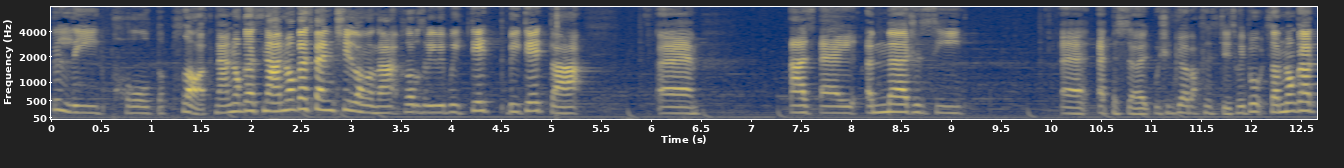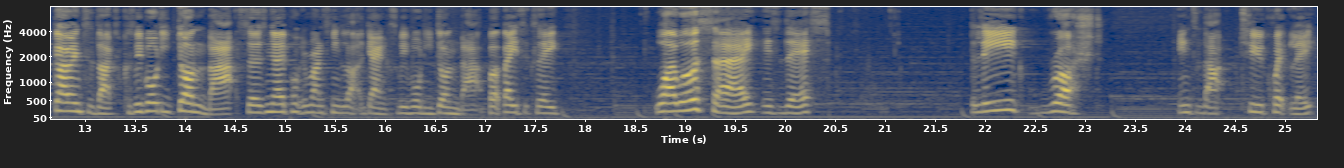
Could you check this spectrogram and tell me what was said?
the league pulled the plug. Now, I'm not going to, now, I'm not going to spend too long on that because obviously we, we did we did that um, as a emergency uh, episode, which you can go back to listen to. So, we brought, so I'm not going to go into that because we've already done that. So there's no point in ranting into that again because we've already done that. But basically, what I will say is this. The league rushed into that too quickly.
